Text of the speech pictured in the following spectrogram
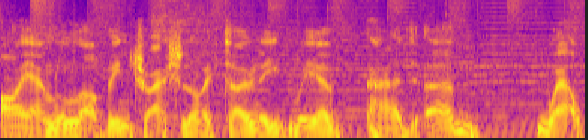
I am loving Trash Knife, Tony. We have had, um, well,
